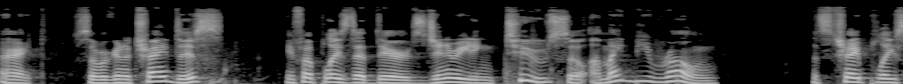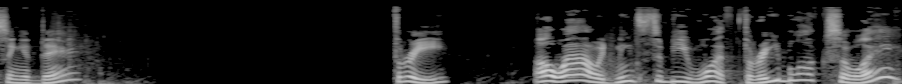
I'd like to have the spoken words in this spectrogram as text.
Alright, so we're going to try this. If I place that there, it's generating two, so I might be wrong. Let's try placing it there. three. Oh wow, it needs to be what, three blocks away?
